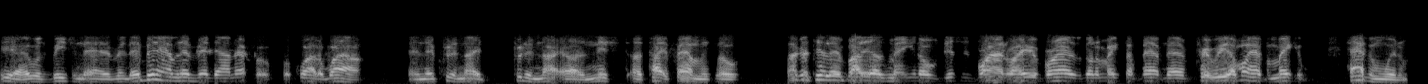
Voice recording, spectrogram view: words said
Yeah, it was Beecham that had event. They've been having that event down there for for quite a while, and they're pretty nice, pretty nice, uh, niche, uh, tight family. So, like I tell everybody else, man, you know, this is Brian right here. Brian's gonna make something happen. That pretty. I'm gonna have to make it happen with him.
